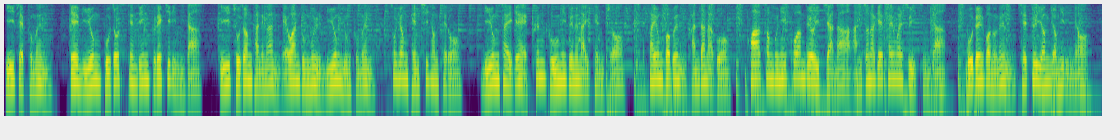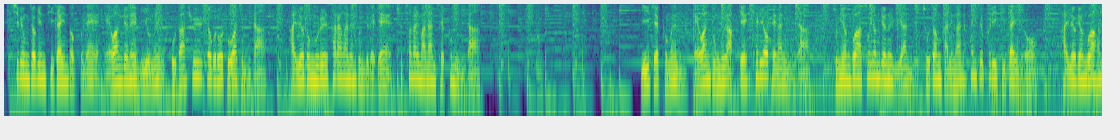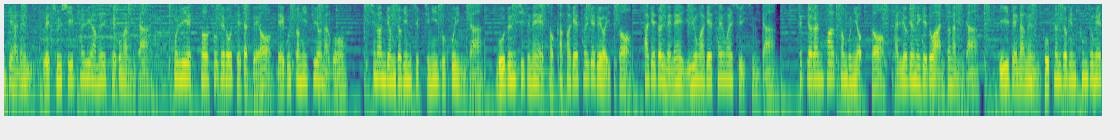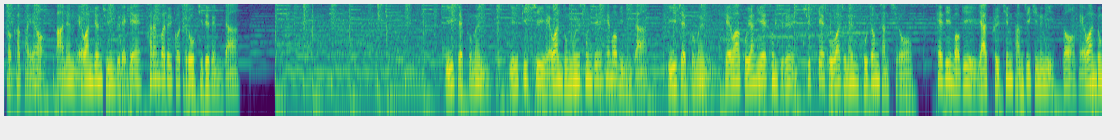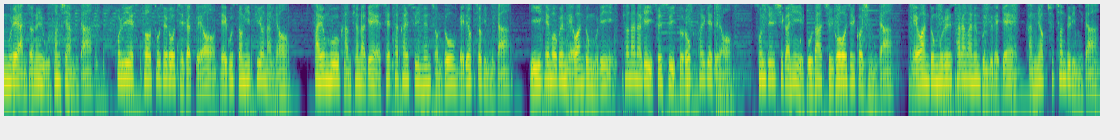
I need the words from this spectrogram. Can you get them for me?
이 제품은 개 미용 보조 스탠딩 브레킷입니다. 이 조정 가능한 애완동물 미용 용품은 소형 벤치 형태로 미용사에게 큰 도움이 되는 아이템이죠. 사용법은 간단하고 화학 성분이 포함되어 있지 않아 안전하게 사용할 수 있습니다. 모델 번호는 Z001이며 실용적인 디자인 덕분에 애완견의 미용을 보다 효율적으로 도와줍니다. 반려동물을 사랑하는 분들에게 추천할 만한 제품입니다. 이 제품은 애완동물 앞개 캐리어 배낭입니다. 중형과 소형견을 위한 조정 가능한 핸즈프리 디자인으로 반려견과 함께하는 외출 시 편리함을 제공합니다. 폴리에스터 소재로 제작되어 내구성이 뛰어나고 친환경적인 특징이 돋보입니다. 모든 시즌에 적합하게 설계되어 있어 사계절 내내 유용하게 사용할 수 있습니다. 특별한 화학 성분이 없어 반려견에게도 안전합니다. 이 배낭은 보편적인 품종에 적합하여 많은 애완견 주인들에게 사랑받을 것으로 기대됩니다. 이 제품은 1PC 애완동물 손질 해머입니다. 이 제품은 개와 고양이의 손질을 쉽게 도와주는 고정 장치로 테디 먹이 약 긁힘 방지 기능이 있어 애완동물의 안전을 우선시합니다. 폴리에스터 소재로 제작되어 내구성이 뛰어나며 사용 후 간편하게 세탁할 수 있는 점도 매력적입니다. 이 해먹은 애완동물이 편안하게 있을 수 있도록 설계되어 손질 시간이 보다 즐거워질 것입니다. 애완동물을 사랑하는 분들에게 강력 추천드립니다.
